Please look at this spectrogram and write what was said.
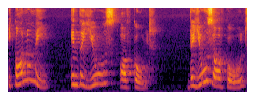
economy in the use of gold. The use of gold,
